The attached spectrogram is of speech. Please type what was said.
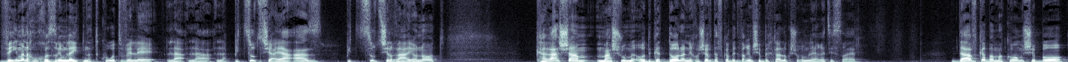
ואם אנחנו חוזרים להתנתקות ולפיצוץ שהיה אז, פיצוץ של רעיונות, קרה שם משהו מאוד גדול, אני חושב דווקא בדברים שבכלל לא קשורים לארץ ישראל. דווקא במקום שבו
